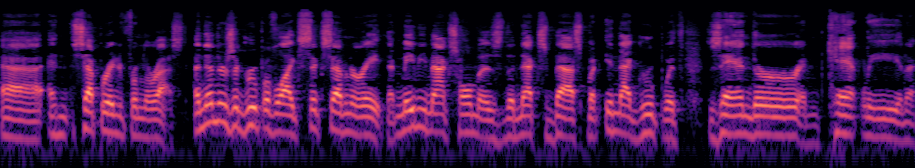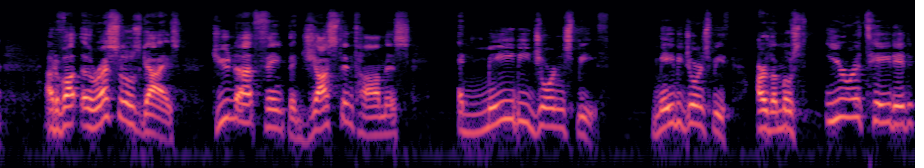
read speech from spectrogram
uh, and separated from the rest. And then there's a group of like six, seven, or eight that maybe Max Homa is the next best, but in that group with Xander and Cantlay and uh, out of the rest of those guys, do you not think that Justin Thomas and maybe Jordan Spieth, maybe Jordan Spieth are the most irritated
